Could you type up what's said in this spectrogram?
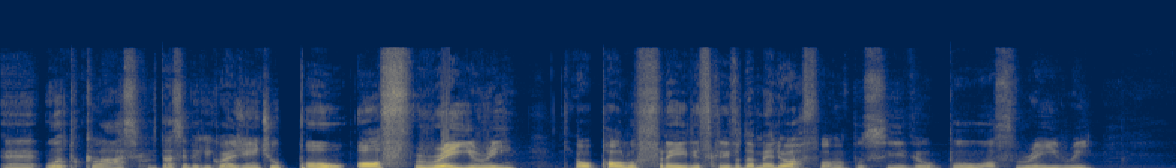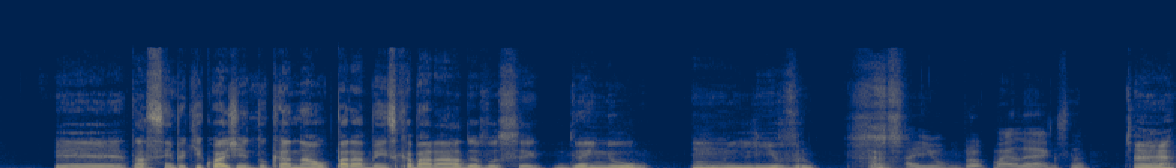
É, outro clássico que tá sempre aqui com a gente, o Paul of Rayleigh, que é o Paulo Freire escreveu da melhor forma possível, o Paul of Rayleigh. É, tá sempre aqui com a gente no canal. Parabéns, camarada. Você ganhou um livro. Aí o Broke My Legs, né? É.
